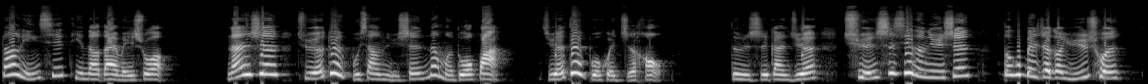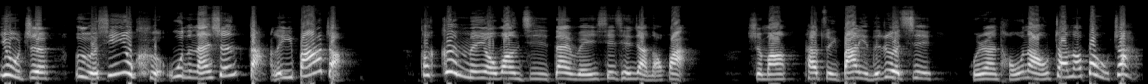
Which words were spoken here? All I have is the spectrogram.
当林夕听到戴维说“男生绝对不像女生那么多话，绝对不会之后”，顿时感觉全世界的女生都被这个愚蠢、幼稚、恶心又可恶的男生打了一巴掌。他更没有忘记戴维先前讲的话，什么他嘴巴里的热气。会让头脑胀到爆炸。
